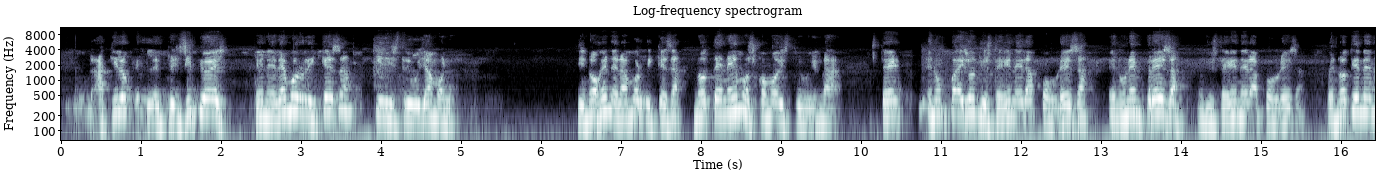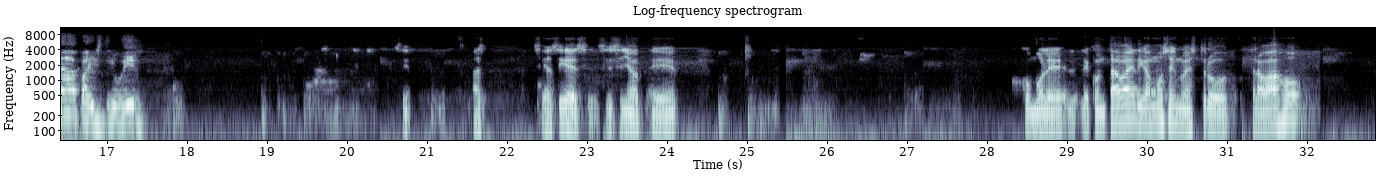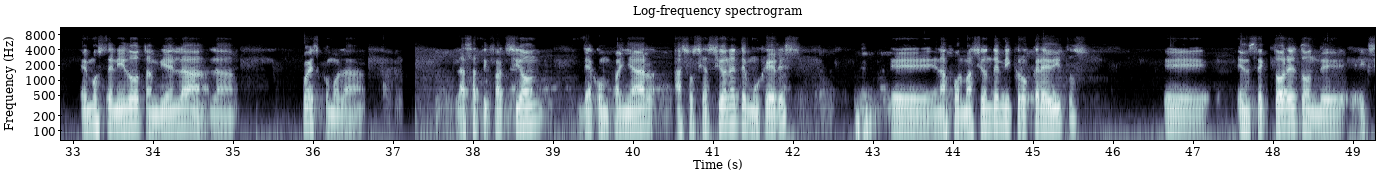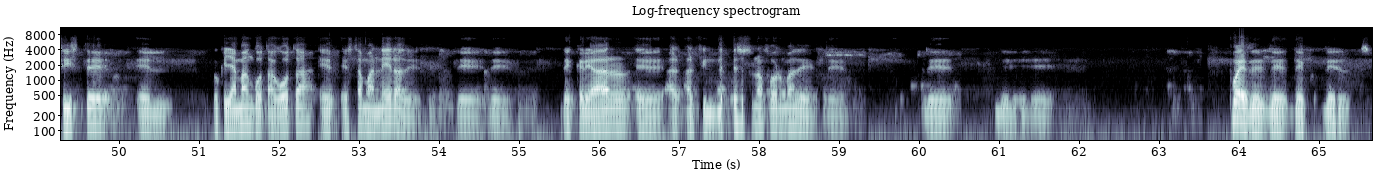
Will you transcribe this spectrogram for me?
Aquí lo que, el principio es generemos riqueza y distribuyámosla. Si no generamos riqueza, no tenemos cómo distribuir nada. Usted, en un país donde usted genera pobreza, en una empresa donde usted genera pobreza, pues no tiene nada para distribuir. Sí, As- sí, así es, sí, señor. Eh, como le, contaba, digamos, en nuestro trabajo hemos tenido también la, la pues, como la, la satisfacción de acompañar asociaciones de mujeres eh, en la formación de microcréditos eh, en sectores donde existe el, lo que llaman gota a gota, eh, esta manera de, de- de- de- de crear, eh, al, al final es una forma de, pues de,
